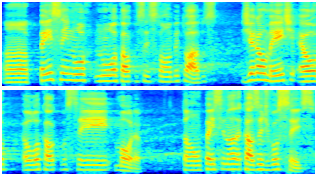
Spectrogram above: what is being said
Uh, pensem no, no, local que vocês estão habituados. Geralmente é o, é o local que você mora. Então pensem na casa de vocês.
